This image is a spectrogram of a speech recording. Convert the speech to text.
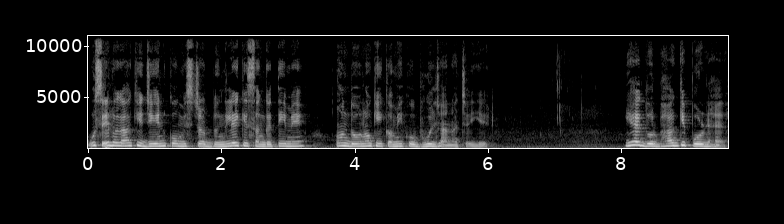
उसे लगा कि जेन को मिस्टर बिंगले की संगति में उन दोनों की कमी को भूल जाना चाहिए। यह दुर्भाग्यपूर्ण है,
